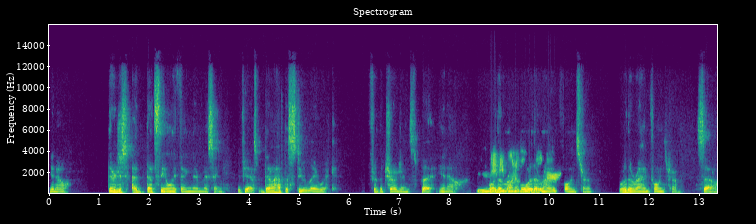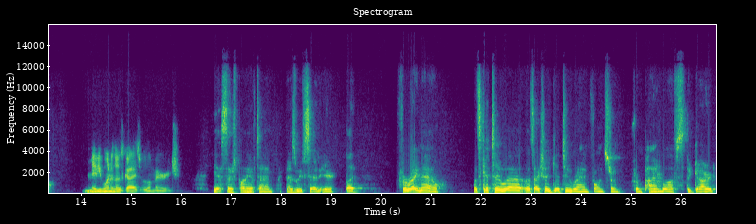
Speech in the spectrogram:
you know, they're just, uh, that's the only thing they're missing if you ask me. They don't have the Stu Lerwick for the Trojans, but you know, maybe the, one of or them the Ryan Fornstrom, or the Ryan Fornstrom. So maybe one of those guys will emerge. Yes, there's plenty of time, as we've said here. But for right now, let's get to uh, let's actually get to Ryan Fornstrom from Pine Bluffs, the guard.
